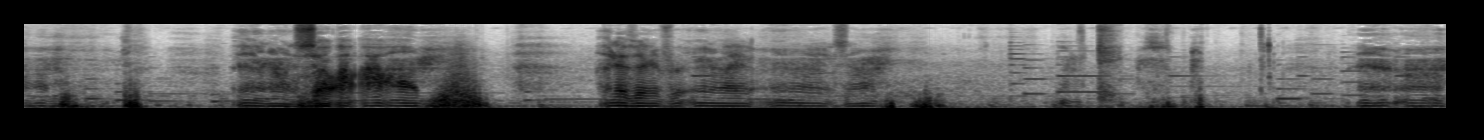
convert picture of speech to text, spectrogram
um, you know, so I, I um, I definitely, for, you know, like, so. Uh,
